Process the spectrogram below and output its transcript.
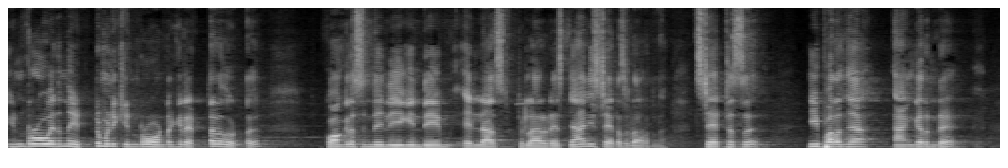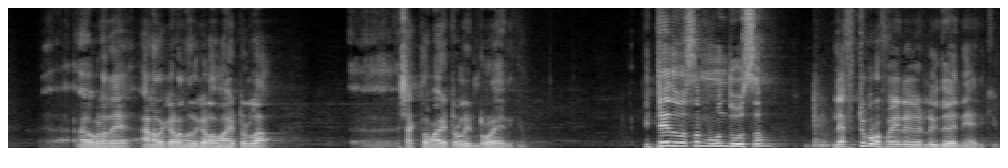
ഇൻട്രോ വരുന്ന എട്ട് മണിക്ക് ഇൻട്രോ ഉണ്ടെങ്കിൽ എട്ടര തൊട്ട് കോൺഗ്രസിന്റെയും ലീഗിന്റെയും എല്ലാ പിള്ളേരുടെയും ഞാൻ ഈ സ്റ്റേറ്റസ് ഇടാറില്ല സ്റ്റേറ്റസ് ഈ പറഞ്ഞ ആങ്കറിന്റെ വളരെ അനർഗള നിർഗളമായിട്ടുള്ള ശക്തമായിട്ടുള്ള ഇൻട്രോ ആയിരിക്കും. പിറ്റേ ദിവസം മൂന്ന് ദിവസം ലെഫ്റ്റ് പ്രൊഫൈലുകളിൽ ഇത് തന്നെയായിരിക്കും.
